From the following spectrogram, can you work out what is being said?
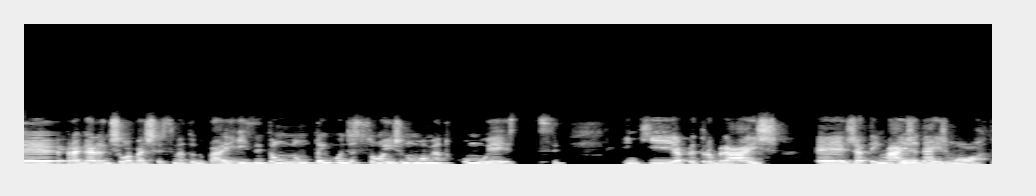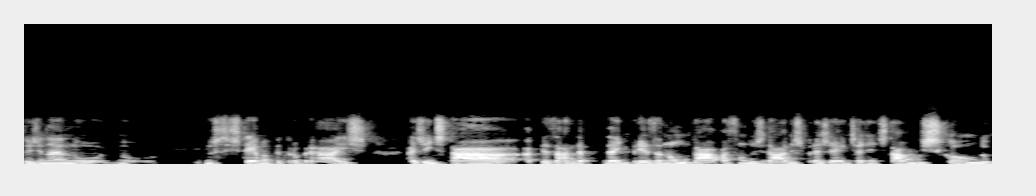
é, para garantir o abastecimento do país. Então, não tem condições num momento como esse, em que a Petrobras é, já tem mais de 10 mortos né, no, no, no sistema Petrobras. A gente está, apesar da, da, empresa não estar tá passando os dados para a gente, a gente está buscando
